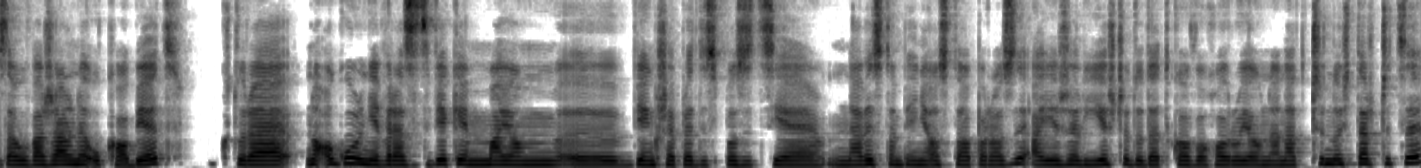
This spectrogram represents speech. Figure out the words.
zauważalne u kobiet, które no ogólnie wraz z wiekiem mają y, większe predyspozycje na wystąpienie osteoporozy, a jeżeli jeszcze dodatkowo chorują na nadczynność tarczycy,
